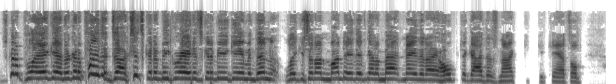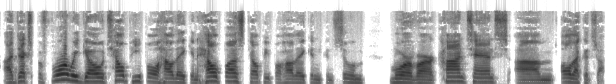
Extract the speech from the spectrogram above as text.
is going to play again. They're going to play the Ducks. It's going to be great. It's going to be a game, and then, like you said, on Monday they've got a matinee that I hope to God does not get canceled. Uh, Dex, before we go, tell people how they can help us. Tell people how they can consume more of our content. Um, all that good stuff.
